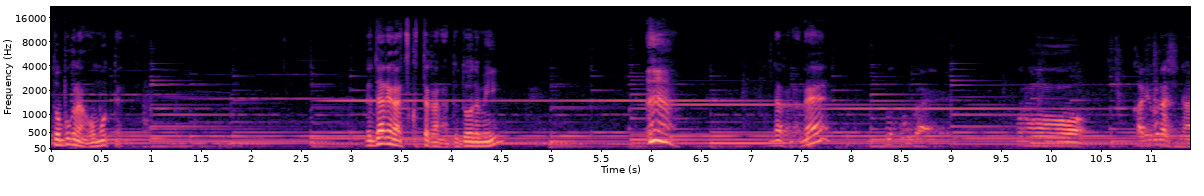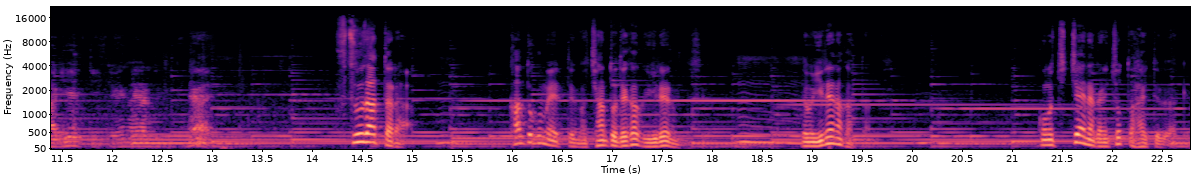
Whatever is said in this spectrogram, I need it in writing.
と僕なんか思ってるんですよ。で誰が作ったかなんてどうでもいい？仮暮らしのアリエ」って言って映画やる時にね、普通だったら監督名っていうのはちゃんとでかく入れるんですよ。でも入れなかったんですこのちっちゃい中にちょっと入ってるだけ。こ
